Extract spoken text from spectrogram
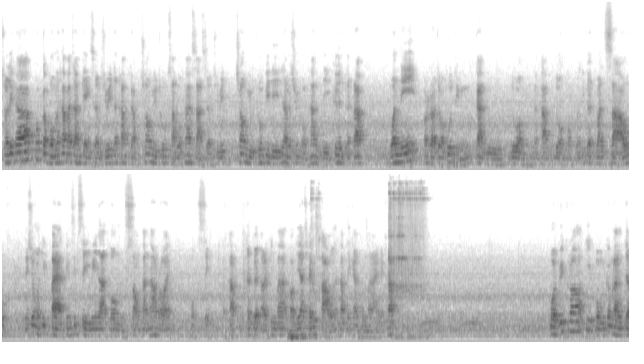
สวัสดีครับ พบกับผมนะครับอาจารย์เก่งเสริมชีวิตนะครับ กับช่อง YouTube 365ศาสตร์เสริมชีวิต ช่อง YouTube ดีๆที่ทำให้ชีวิตของท่านดีขึ้นนะครับ วันนี้เราจะมาพูดถึงการดูดวงนะครับ ดวงของคนที่เกิดวันเสาร์ในช่วงวันที่ 8 ถึง 14 มีนาคม 2560 นะครับ จะเกิดอะไรขึ้นบ้างขออนุญาตใช้ลูกเต๋านะครับในการทำนายนะครับ บทวิเคราะห์ที่ผมกำลังจะ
